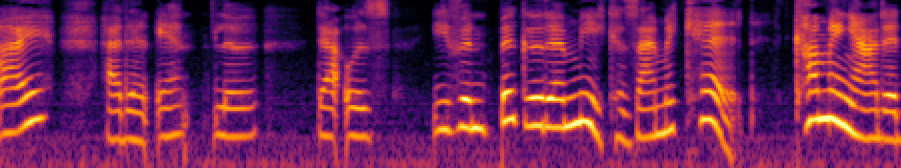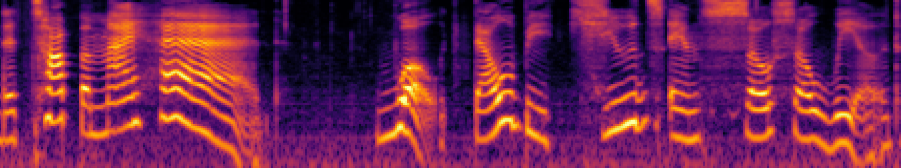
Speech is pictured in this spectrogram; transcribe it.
I had an antler that was even bigger than me because I'm a kid, coming out of the top of my head. Whoa, that would be huge and so, so weird.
